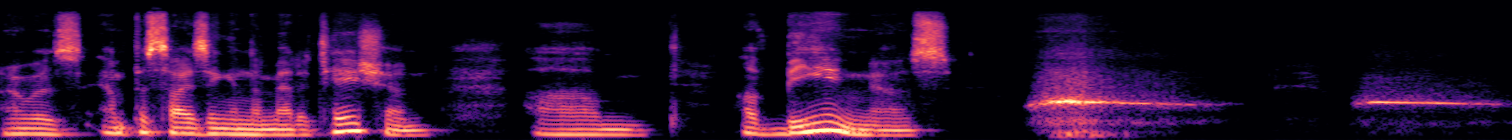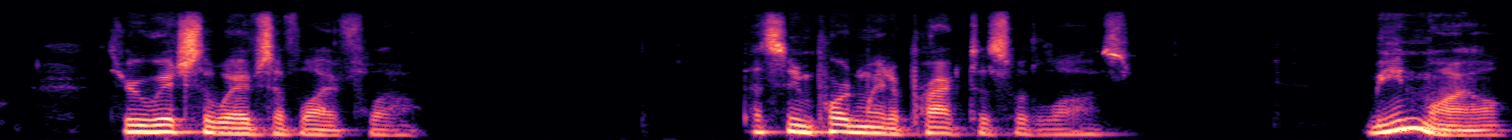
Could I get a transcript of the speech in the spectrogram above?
I was emphasizing in the meditation um, of beingness through which the waves of life flow. That's an important way to practice with loss. Meanwhile,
